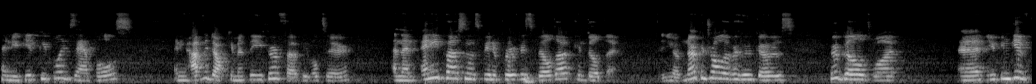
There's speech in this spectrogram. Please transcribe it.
and you give people examples and you have the document that you can refer people to and then any person that's been approved as builder can build there. And you have no control over who goes, who builds what, and you can give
